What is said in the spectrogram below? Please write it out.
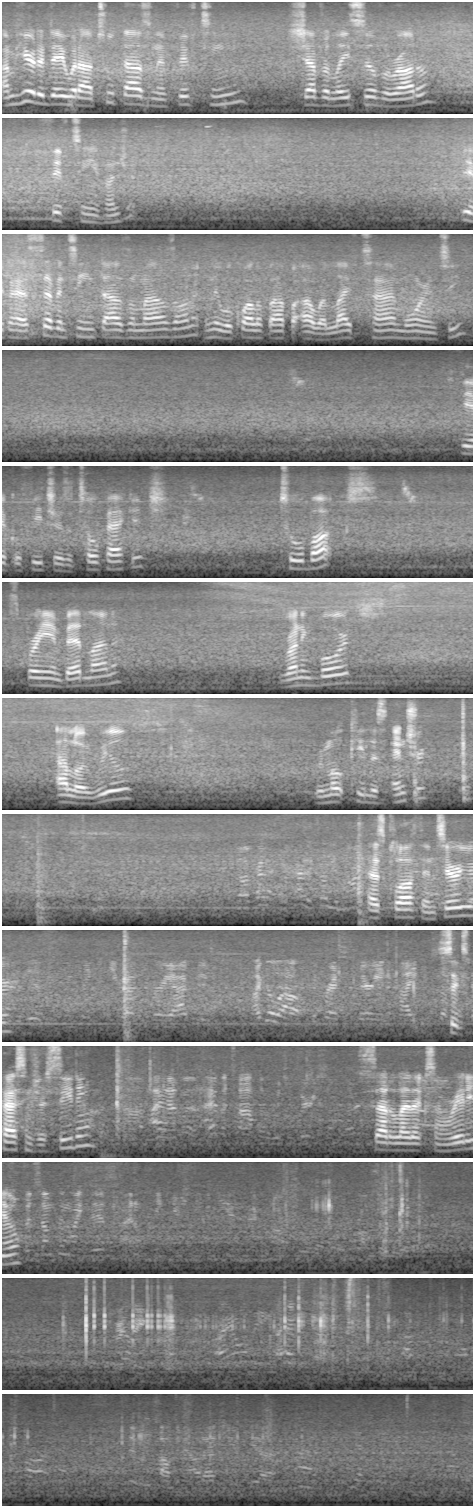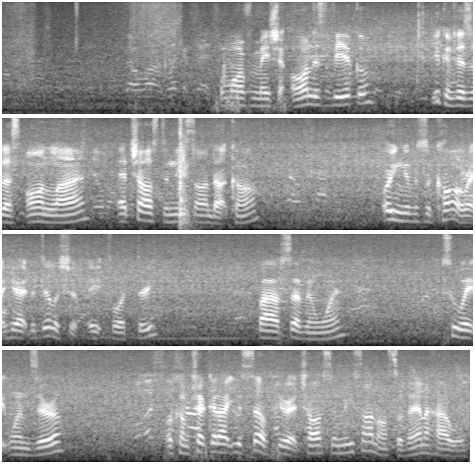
I'm here today with our 2015 Chevrolet Silverado 1500. Vehicle has 17,000 miles on it and it will qualify for our lifetime warranty. Vehicle features a tow package, toolbox, spray in bed liner, running boards, alloy wheels, remote keyless entry, has cloth interior, six passenger seating, satellite XM radio, For more information on this vehicle, you can visit us online at charlestonnissan.com or you can give us a call right here at the dealership 843-571-2810 or come check it out yourself here at Charleston Nissan on Savannah Highway.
